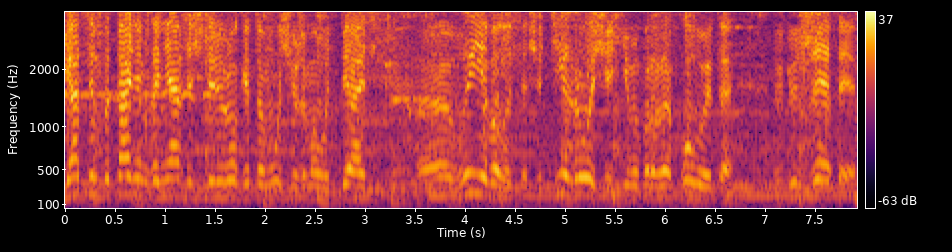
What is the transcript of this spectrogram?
Я цим питанням зайнявся 4 роки тому, чи вже, мабуть, 5. Е, Виявилося, що ті гроші, які ви перераховуєте в бюджети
